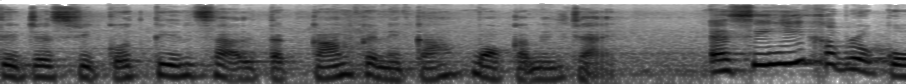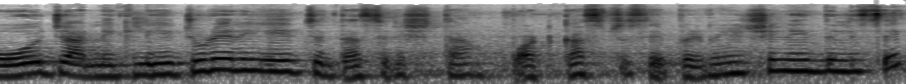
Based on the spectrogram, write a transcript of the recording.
तेजस्वी को तीन साल तक काम करने का मौका मिल जाए। ऐसी ही खबरों को जानने के लिए जुड़े रहिए जनता रिश्ता पॉडकास्ट से। परवीन दिल्ली से।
